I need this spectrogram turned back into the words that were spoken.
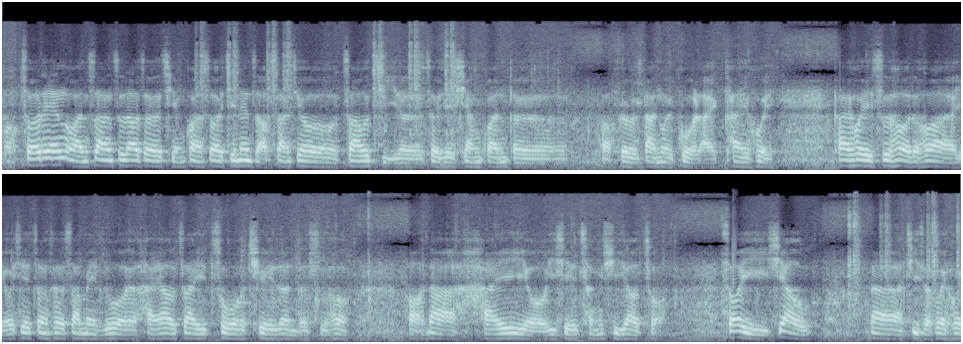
况？昨天晚上知道这个情况，所以今天早上就召集了这些相关的啊各个单位过来开会。开会之后的话，有一些政策上面如果还要再做确认的时候，哦，那还有一些程序要走。所以下午那记者会会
